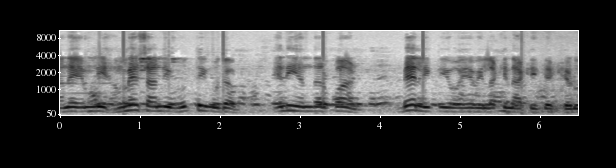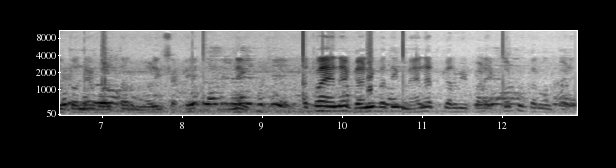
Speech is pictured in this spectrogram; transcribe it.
અને એમની હંમેશાની વૃત્તિ મુજબ એની અંદર પણ બે લીટીઓ એવી લખી નાખી કે ખેડૂતોને વળતર મળી શકે નહીં. અથવા એને ઘણી બધી મહેનત કરવી પડે, ખોટું કરવું પડે.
